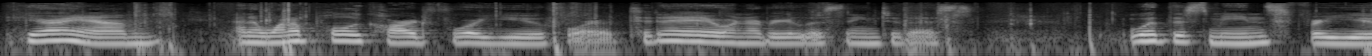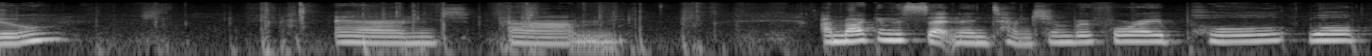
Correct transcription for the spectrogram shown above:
here I am and I want to pull a card for you for today or whenever you're listening to this, what this means for you. And um, I'm not going to set an intention before I pull. Well,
